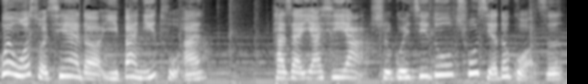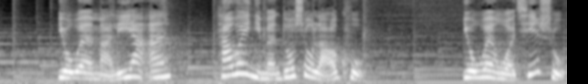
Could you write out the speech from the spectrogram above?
问我所亲爱的以拜尼土安，他在亚细亚是归基督初结的果子。又问玛利亚安。他为你们多受劳苦，又问我亲属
